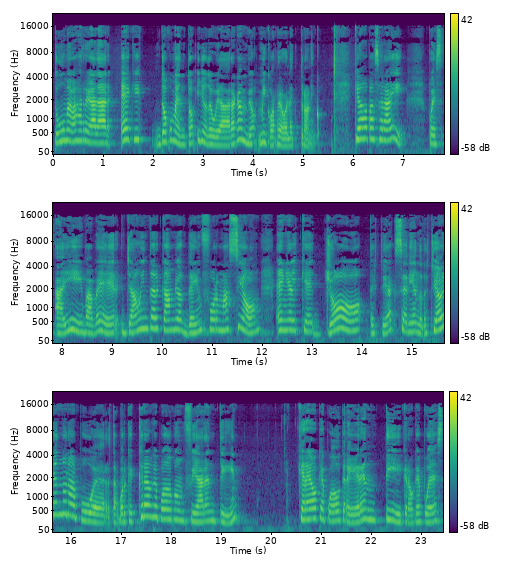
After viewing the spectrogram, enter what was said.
tú me vas a regalar X documento y yo te voy a dar a cambio mi correo electrónico. ¿Qué va a pasar ahí? pues ahí va a haber ya un intercambio de información en el que yo te estoy accediendo, te estoy abriendo una puerta porque creo que puedo confiar en ti. Creo que puedo creer en ti, creo que puedes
